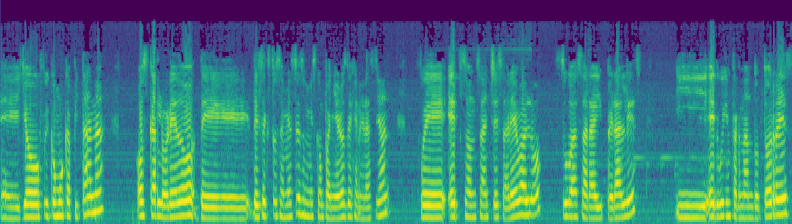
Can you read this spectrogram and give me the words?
Eh, yo fui como capitana. Oscar Loredo de, sexto semestre son mis compañeros de generación. Fue Edson Sánchez Arevalo, Suba Saray Perales y Edwin Fernando Torres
